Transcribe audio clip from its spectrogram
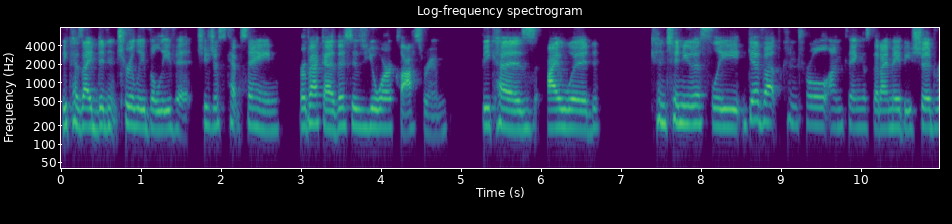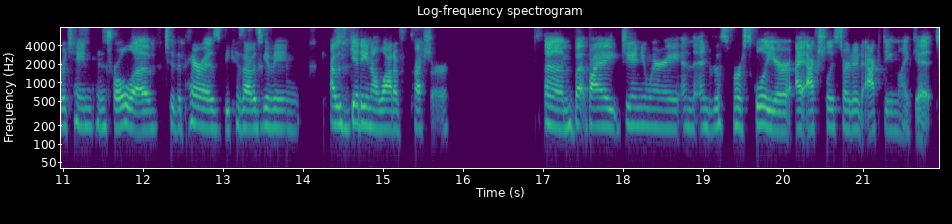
because I didn't truly believe it. She just kept saying, Rebecca, this is your classroom because I would continuously give up control on things that I maybe should retain control of to the paras because I was giving I was getting a lot of pressure. Um, but by January and the end of this first school year, I actually started acting like it.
